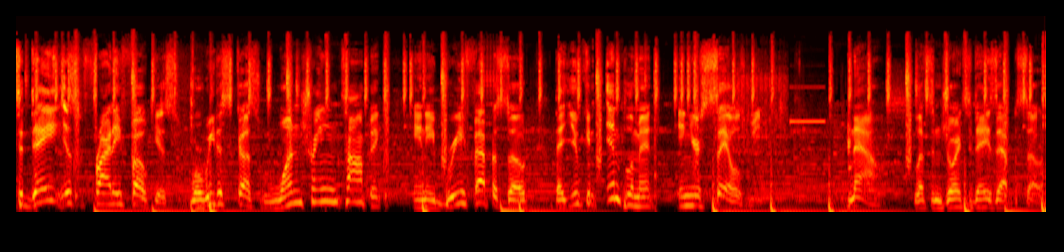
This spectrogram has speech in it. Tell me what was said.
Today is Friday Focus, where we discuss one training topic in a brief episode that you can implement in your sales meeting. Now, let's enjoy today's episode.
